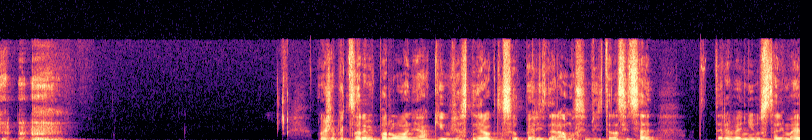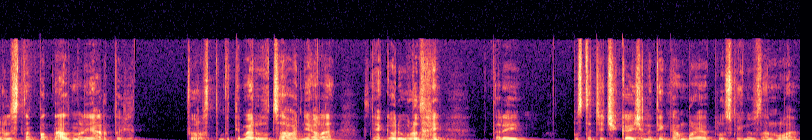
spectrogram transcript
Že by to tady vypadalo nějaký úžasný rok, to se úplně říct nedá. Musím říct, teda sice ty revenues tady mají růst na 15 miliard, takže to rost, ty mají růst docela hodně, ale z nějakého důvodu tady, tady v podstatě čekají, že net income bude plus minus na nule.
